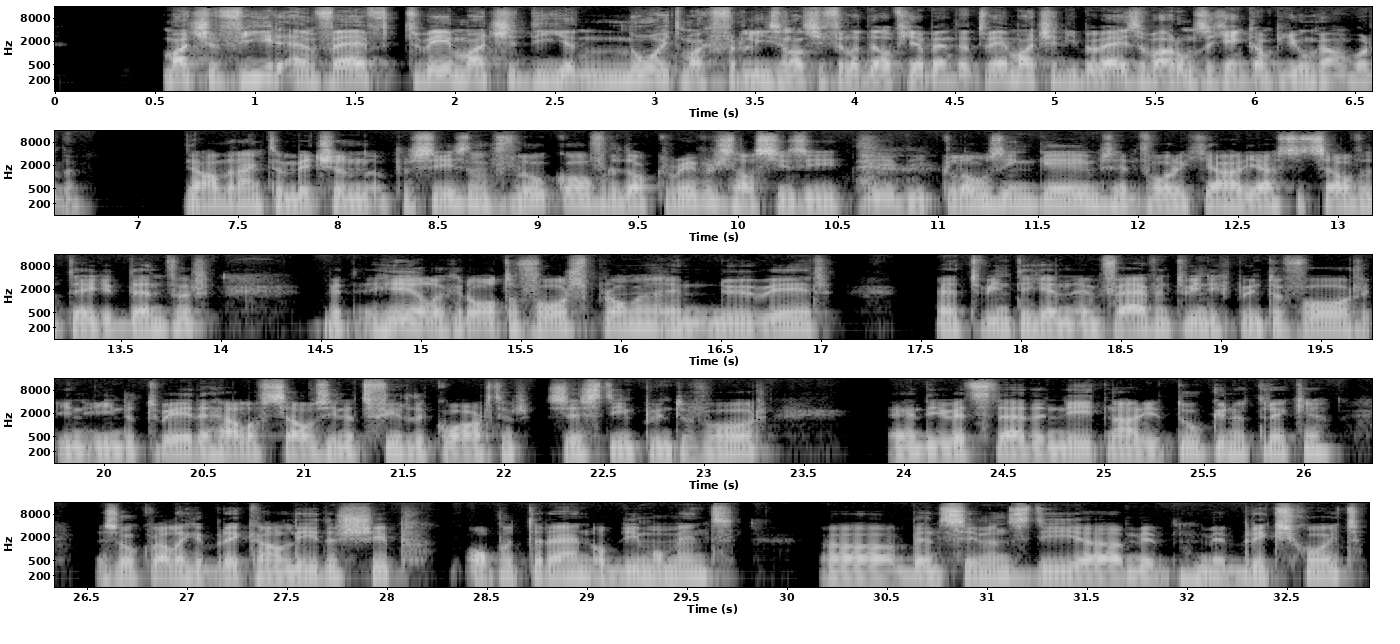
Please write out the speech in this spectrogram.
matchen 4 en 5, twee matchen die je nooit mag verliezen als je Philadelphia bent. En twee matchen die bewijzen waarom ze geen kampioen gaan worden. Ja, er hangt een beetje precies een vloek over Doc Rivers. Als je ziet die, closing games en vorig jaar juist hetzelfde tegen Denver. Met hele grote voorsprongen en nu weer 20 en, en 25 punten voor in, in de tweede helft, zelfs in het vierde kwartier 16 punten voor. En die wedstrijden niet naar je toe kunnen trekken. is ook wel een gebrek aan leadership op het terrein op die moment. Uh, ben Simmons die uh, met, met bricks gooit.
